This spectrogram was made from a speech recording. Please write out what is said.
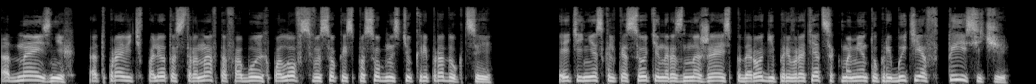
Одна из них — отправить в полет астронавтов обоих полов с высокой способностью к репродукции. Эти несколько сотен, размножаясь по дороге, превратятся к моменту прибытия в тысячи.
